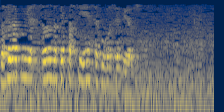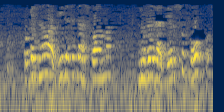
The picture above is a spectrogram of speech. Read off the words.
você vai começando a ter paciência com você mesmo. Porque senão a vida se transforma num verdadeiro sufoco.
